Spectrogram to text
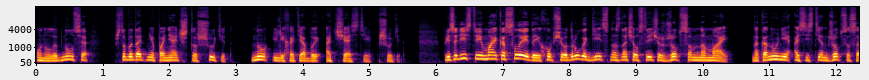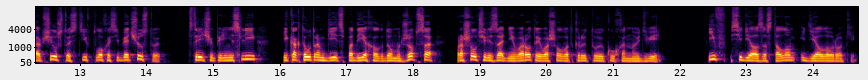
Он улыбнулся, чтобы дать мне понять, что шутит, ну или хотя бы отчасти шутит. При содействии Майка Слейда, их общего друга, Гейтс назначил встречу с Джобсом на май. Накануне ассистент Джобса сообщил, что Стив плохо себя чувствует. Встречу перенесли, и как-то утром Гейтс подъехал к дому Джобса, прошел через задние ворота и вошел в открытую кухонную дверь. Ив сидела за столом и делала уроки.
